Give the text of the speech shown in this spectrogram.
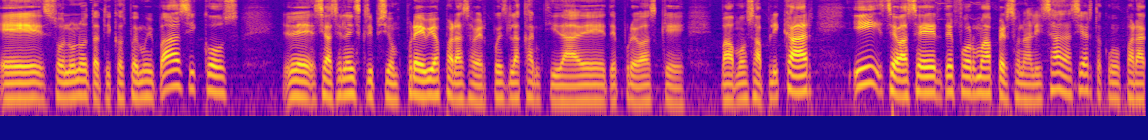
Eh, son unos datos pues muy básicos, se hace la inscripción previa para saber pues la cantidad de, pruebas que vamos a aplicar y se va a hacer de forma personalizada, ¿cierto? Como para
